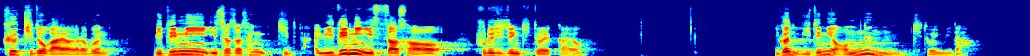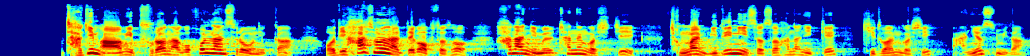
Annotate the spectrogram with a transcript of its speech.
그 기도가요, 여러분 믿음이 있어서 생, 기, 믿음이 있어서 부르짖은 기도일까요? 이건 믿음이 없는 기도입니다. 자기 마음이 불안하고 혼란스러우니까 어디 하소연할 데가 없어서 하나님을 찾는 것이지 정말 믿음이 있어서 하나님께 기도한 것이 아니었습니다.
